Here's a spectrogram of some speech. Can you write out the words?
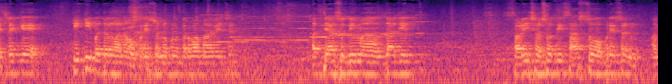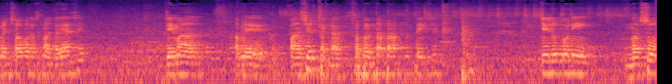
એટલે કે કીકી બદલવાના ઓપરેશનો પણ કરવામાં આવે છે અત્યાર સુધીમાં અંદાજિત સાડી છસોથી સાતસો ઓપરેશન અમે છ વર્ષમાં કર્યા છે જેમાં અમને પાસઠ ટકા સફળતા પ્રાપ્ત થઈ છે જે લોકોની નસો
